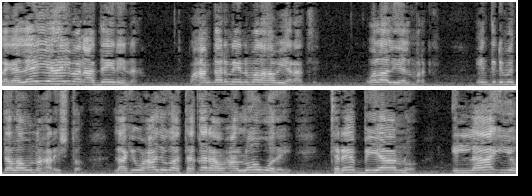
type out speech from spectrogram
laga leeyahay baan caddaynaynaa waxaan qarinayna ma lahaba yaraatee walaalayaal marka. Inta dhiminta allah u naxariisto. Laakiin waxaad ogaataa qaraha waxaa loo waday tarebiyaano ilaa iyo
